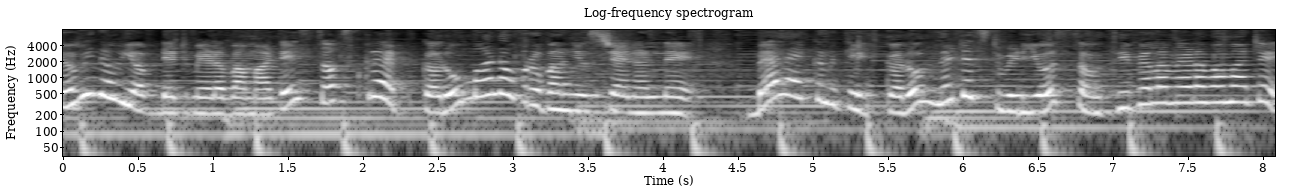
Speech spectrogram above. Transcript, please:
નવી નવી અપડેટ મેળવવા માટે સબસ્ક્રાઇબ કરો માનવ પ્રભા ન્યૂઝ ચેનલને. બેલ આઇકન ક્લિક કરો લેટેસ્ટ વીડિયો સૌથી પહેલા મેળવવા માટે.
